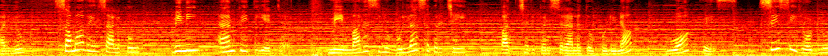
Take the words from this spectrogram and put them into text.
మరియు సమావేశాలకు మినీ యాంఫీ థియేటర్ మీ మనసును ఉల్లాసపరిచే పచ్చని పరిసరాలతో కూడిన వాక్వేస్. సీసీ రోడ్లు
